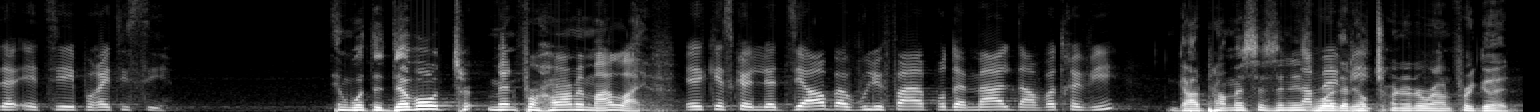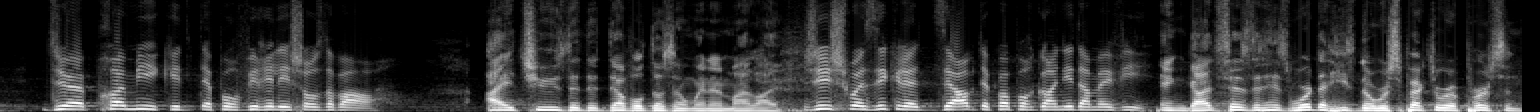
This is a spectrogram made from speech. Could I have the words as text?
étiez pour être ici. And what the devil meant for harm in my life, Et qu'est-ce que le diable a voulu faire pour de mal dans votre vie? God promises in His Dans ma Word that vie. He'll turn it around for good. Dieu a promis qu'il était pour virer les choses de bord. I choose that the devil doesn't win in my life. J'ai choisi que le diable n'était pas pour gagner dans ma vie. And God says in His Word that He's no respecter of person.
